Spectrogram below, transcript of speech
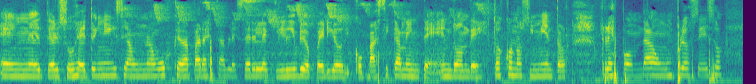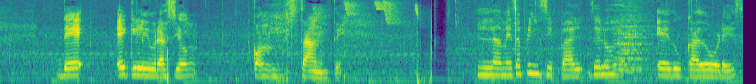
en el que el sujeto inicia una búsqueda para establecer el equilibrio periódico, básicamente en donde estos conocimientos respondan a un proceso de equilibración constante. La meta principal de los educadores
